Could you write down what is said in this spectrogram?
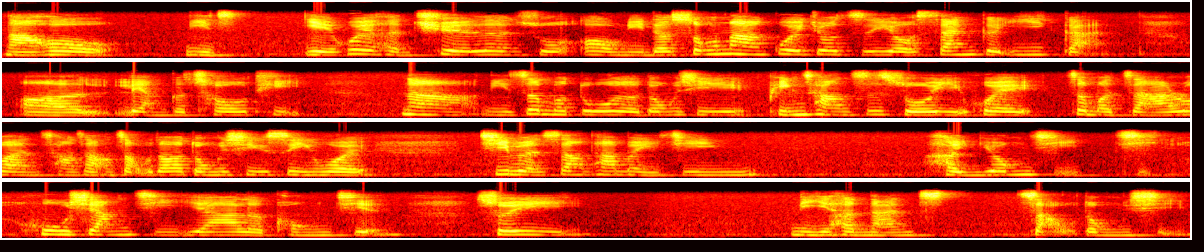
然后你也会很确认说，哦，你的收纳柜就只有三个衣杆，呃，两个抽屉。那你这么多的东西，平常之所以会这么杂乱，常常找不到东西，是因为。基本上，他们已经很拥挤，挤互相挤压了空间，所以你很难找东西。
